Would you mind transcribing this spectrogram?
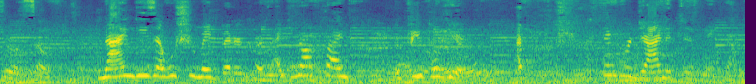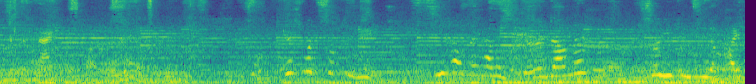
So. 90s, I wish you made better cars. I cannot find the people here. I, think Regina just made that much good 90s cars. So guess what's something neat? See how they have a mirror down there? So you can see the pipe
